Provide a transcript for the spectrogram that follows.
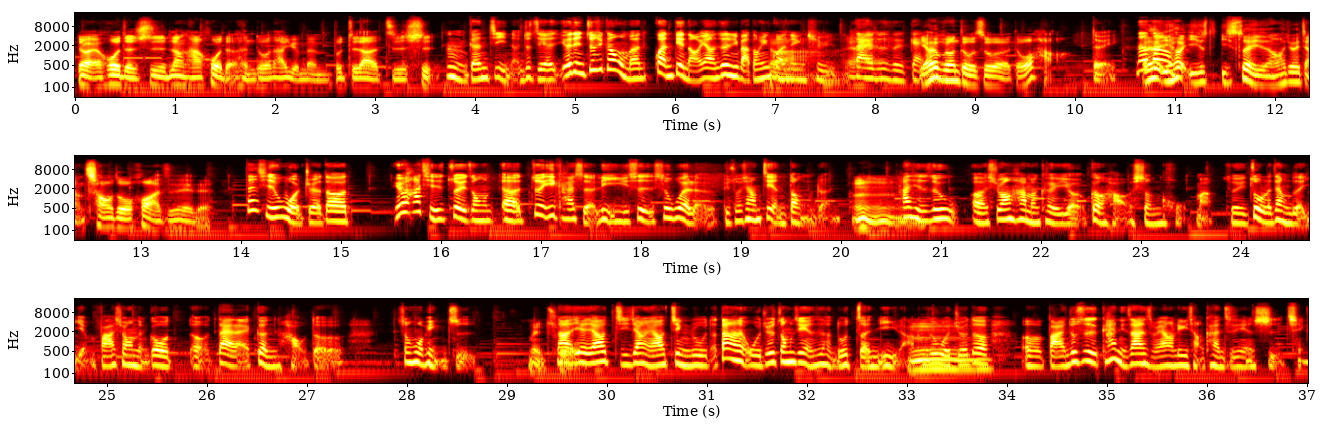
对，或者是让他获得很多他原本不知道的知识，嗯，跟技能，就直接有点就是跟我们灌电脑一样，就是你把东西灌进去，啊、大概就是这个概念。以后不用读书了，多好。对，那以后一一岁，然后就会讲超多话之类的。但其实我觉得，因为他其实最终呃最一开始的利益是是为了，比如说像渐冻人，嗯嗯，他其实是呃希望他们可以有更好的生活嘛，所以做了这样子的研发，希望能够呃带来更好的生活品质。没错，那也要即将也要进入的，当然我觉得中间也是很多争议啦。嗯、可是我觉得，呃，反正就是看你站在什么样的立场看这件事情。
